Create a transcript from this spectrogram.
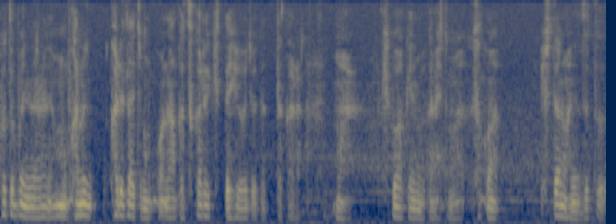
言葉にならない。もう彼彼たちもこうなんか疲れ切った表情だったからまあ聞くわけにもいかない人もそこは下の方にずっと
